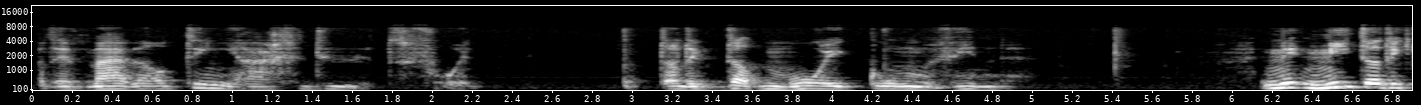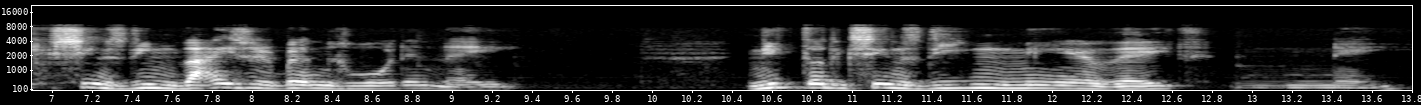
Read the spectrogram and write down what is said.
Het heeft mij wel tien jaar geduurd voordat ik dat mooi kon vinden. Niet dat ik sindsdien wijzer ben geworden, nee. Niet dat ik sindsdien meer weet, nee.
